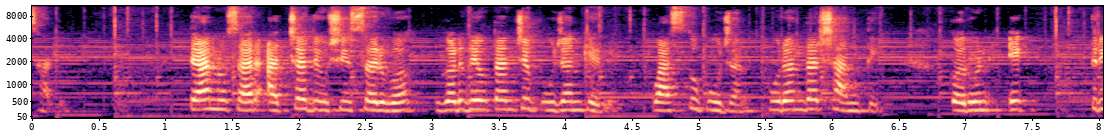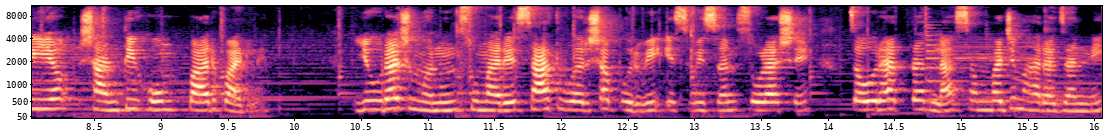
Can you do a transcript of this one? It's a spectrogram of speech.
झाली. त्यानुसार आजच्या दिवशी सर्व गडदेवतांचे पूजन केले. वास्तुपूजन पुरंदर शांती करून एक त्रिय शांती होम पार पाडले. युवराज म्हणून सुमारे सात वर्षापूर्वी इसवी सन सोळाशे चौऱ्याहत्तरला संभाजी महाराजांनी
